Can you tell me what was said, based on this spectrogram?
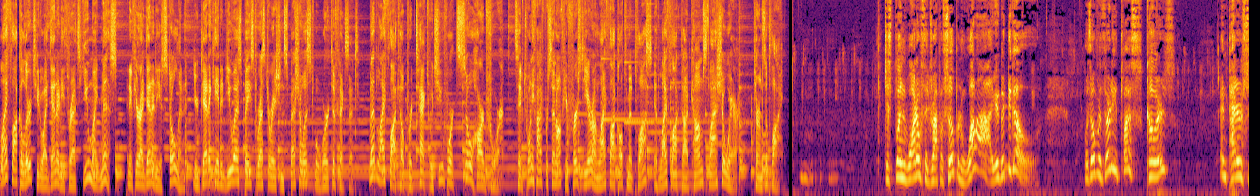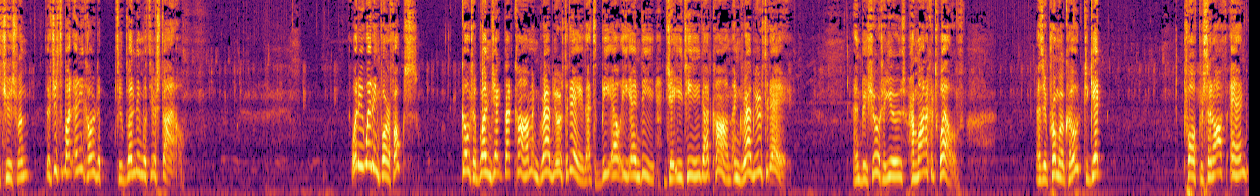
LifeLock alerts you to identity threats you might miss, and if your identity is stolen, your dedicated U.S.-based restoration specialist will work to fix it. Let LifeLock help protect what you've worked so hard for. Save 25% off your first year on LifeLock Ultimate Plus at lifeLock.com/slash-aware. Terms apply. Just blend water with a drop of soap, and voila, you're good to go. With over 30 plus colors and patterns to choose from, there's just about any color to, to blend in with your style. What are you waiting for, folks? Go to blendjet.com and grab yours today. That's B L E N D J E T.com and grab yours today. And be sure to use Harmonica12 as a promo code to get 12% off and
